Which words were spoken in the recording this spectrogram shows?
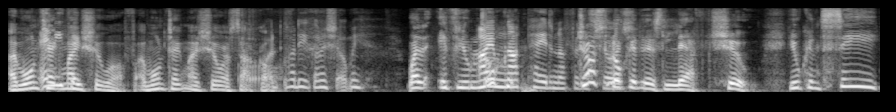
I won't take my shoe off. I won't take my shoe or sock What, off. what are you going to show me? Well, if you look I am not paid enough for this, Just look at this left shoe. You can see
